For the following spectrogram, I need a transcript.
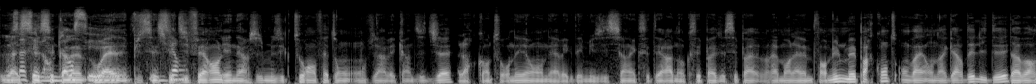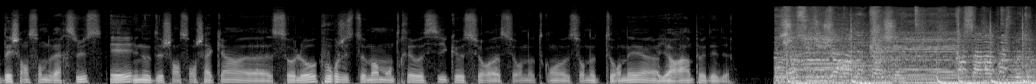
Là, Ça, c'est quand même c'est- ouais et puis c'est différent. différent. L'énergie Music Tour en fait on, on vient avec un DJ alors qu'en tournée on est avec des musiciens etc. Donc c'est pas c'est pas vraiment la même formule. Mais par contre on va on a gardé l'idée d'avoir des chansons de versus et une ou deux chansons chacun euh, solo pour justement montrer aussi que sur sur notre con- sur notre tournée euh, il y aura un peu des deux. Je suis du genre à me cacher Quand ça va pas je peux tout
